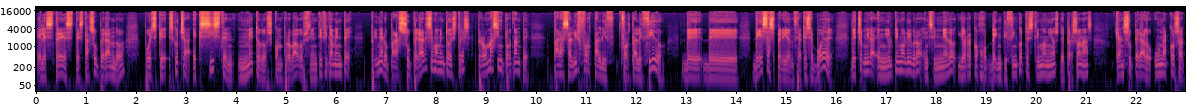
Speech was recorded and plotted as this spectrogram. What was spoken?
el estrés te está superando, pues que, escucha, existen métodos comprobados científicamente, primero para superar ese momento de estrés, pero lo más importante, para salir fortalec- fortalecido de, de- de esa experiencia, que se puede. De hecho, mira, en mi último libro, en Sin Miedo, yo recojo 25 testimonios de personas que han superado una cosa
